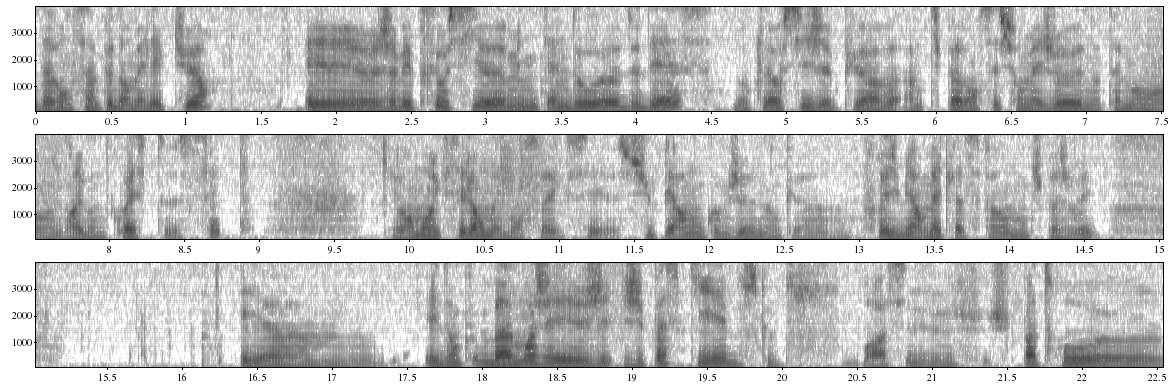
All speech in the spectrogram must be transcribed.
d'avancer un peu dans mes lectures. Et j'avais pris aussi mes Nintendo euh, 2DS. Donc là aussi j'ai pu av- un petit peu avancer sur mes jeux, notamment Dragon Quest 7 qui vraiment excellent, mais bon, c'est vrai que c'est super long comme jeu, donc il faudrait que je m'y remette, là, ça fait un moment que je n'ai pas joué. Et, euh, donc, bah, moi, j'ai pas skié, parce que bah, je suis pas trop... euh,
